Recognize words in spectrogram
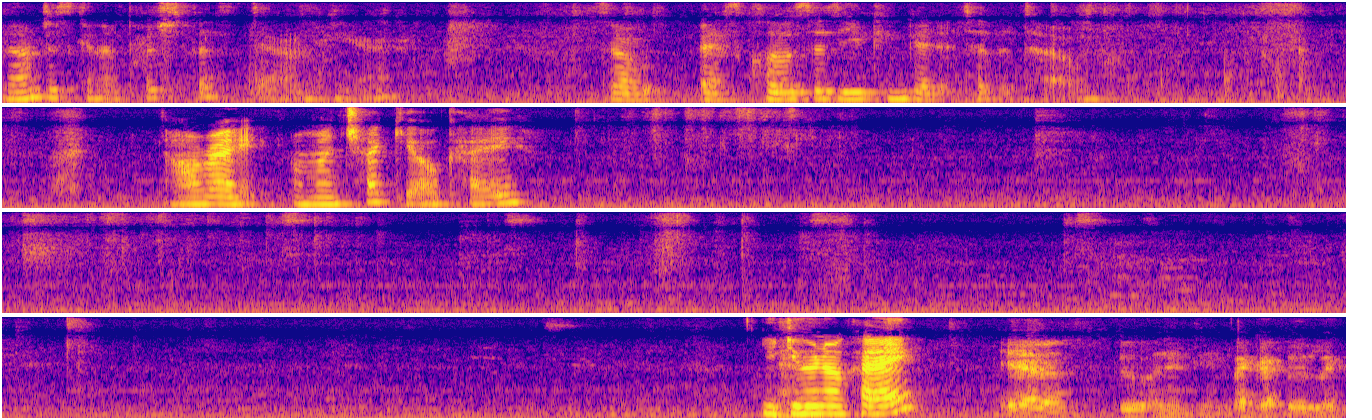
And I'm just gonna push this down here. So as close as you can get it to the toe. All right, I'm gonna check you, okay? You doing okay? Yeah, I don't feel anything. Like I feel like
